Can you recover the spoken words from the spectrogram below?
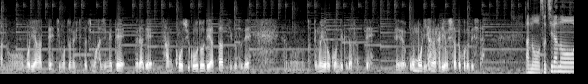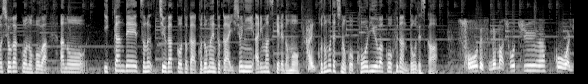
あの盛り上がって地元の人たちも初めて村で3校種合同でやったということであのとても喜んでくださって、えー、大盛り上がりをしたところでした。あのそちらの小学校の方はあの一環でその中学校とか子ども園とか一緒にありますけれども、はい、子どもたちのこう交流はこう普段どうですか？そうですね、まあ、小中学校は一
